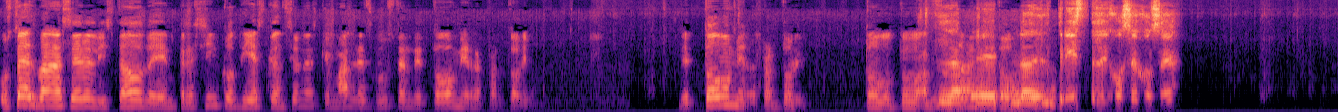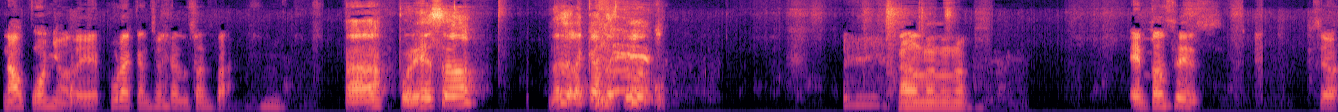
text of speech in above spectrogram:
Ustedes van a hacer el listado de entre 5 o 10 canciones que más les gusten de todo mi repertorio. De todo mi repertorio. Todo, todo, La, de, todo. la del triste de José José. No, coño, de pura canción de Luzanzba. Ah, por eso. No se la cantas tú. No, no, no, no. Entonces, se-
